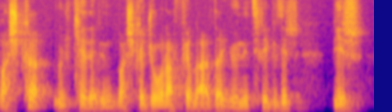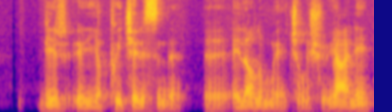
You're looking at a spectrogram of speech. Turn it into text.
başka ülkelerin, başka coğrafyalarda yönetilebilir bir bir e, yapı içerisinde e, ele alınmaya çalışıyor. Yani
